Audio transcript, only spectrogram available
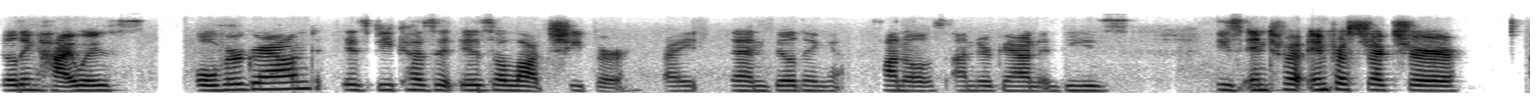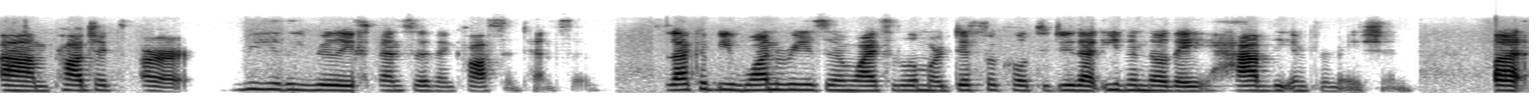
building highways overground is because it is a lot cheaper, right, than building tunnels underground. And these these infra- infrastructure um, projects are really, really expensive and cost intensive. So that could be one reason why it's a little more difficult to do that, even though they have the information. But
